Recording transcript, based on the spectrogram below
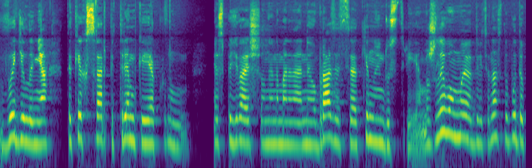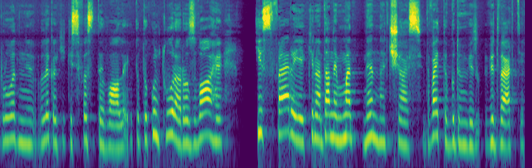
виділення таких сфер підтримки, як ну. Я сподіваюся, що вони на мене не образяться. Кіноіндустрія. Можливо, ми дивіться, у нас не буде проведена велика кількість фестивалей, тобто культура, розваги, ті сфери, які на даний момент не на часі. Давайте будемо від- відверті,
